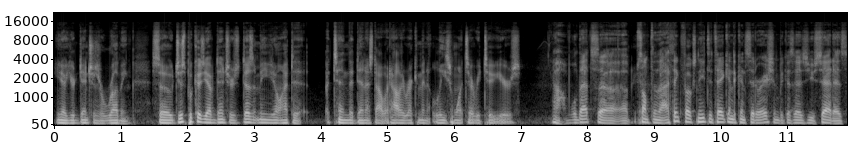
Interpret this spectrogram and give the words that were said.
you know your dentures are rubbing. So just because you have dentures doesn't mean you don't have to attend the dentist. I would highly recommend at least once every two years. Oh, well, that's uh, something that I think folks need to take into consideration because, as you said, as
